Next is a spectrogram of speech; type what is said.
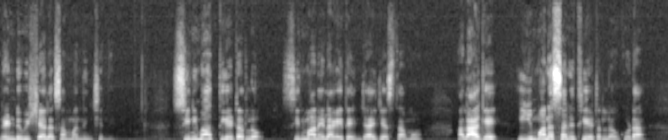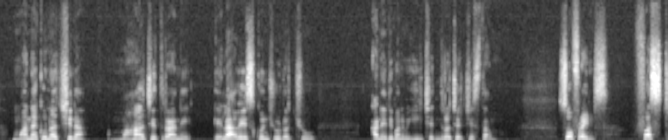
రెండు విషయాలకు సంబంధించింది. సినిమా థియేటర్లో సినిమాని ఎలాగైతే ఎంజాయ్ చేస్తామో అలాగే ఈ మనస్ అనే థియేటర్లో కూడా మనకు నచ్చిన మహా చిత్రాన్ని ఎలా వేసుకొని చూడొచ్చు అనేది మనం ఈ చంద్రలో చర్చిస్తాం. సో ఫ్రెండ్స్ ఫస్ట్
